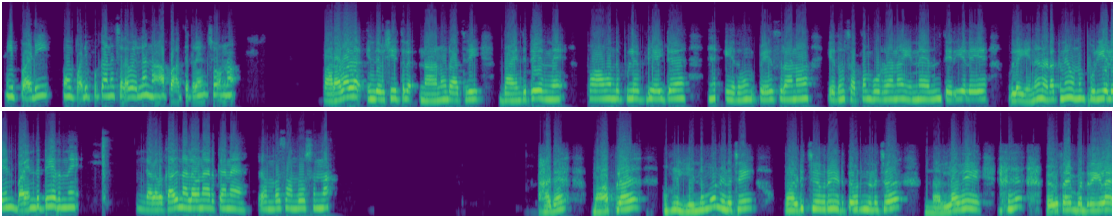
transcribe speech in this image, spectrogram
நீ படி உன் படிப்புக்கான செலவெல்லாம் நான் பாத்துக்கிறேன்னு சொன்னான். பரவாயில்ல இந்த விஷயத்துல நானும் ராத்திரி பயந்துட்டே இருந்தேன். பாவம் அந்த பிள்ளை எப்படி ஆயிட்ட. எதுவும் பேசுறானா? எதுவும் சத்தம் போடுறானா? என்ன ஏதுன்னு தெரியலையே. உள்ள என்ன நடக்குனே ஒன்னும் புரியலையேன்னு பயந்துட்டே இருந்தேன். இந்த அளவுக்காவது நல்லவனா இருக்கானே. ரொம்ப சந்தோஷம்தான். அட மாப்பிள உங்களை என்னமோ நினைச்சேன். படிச்சவரு எடுத்தவரு நினைச்சா நல்லாவே விவசாயம் பண்றீங்களே.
